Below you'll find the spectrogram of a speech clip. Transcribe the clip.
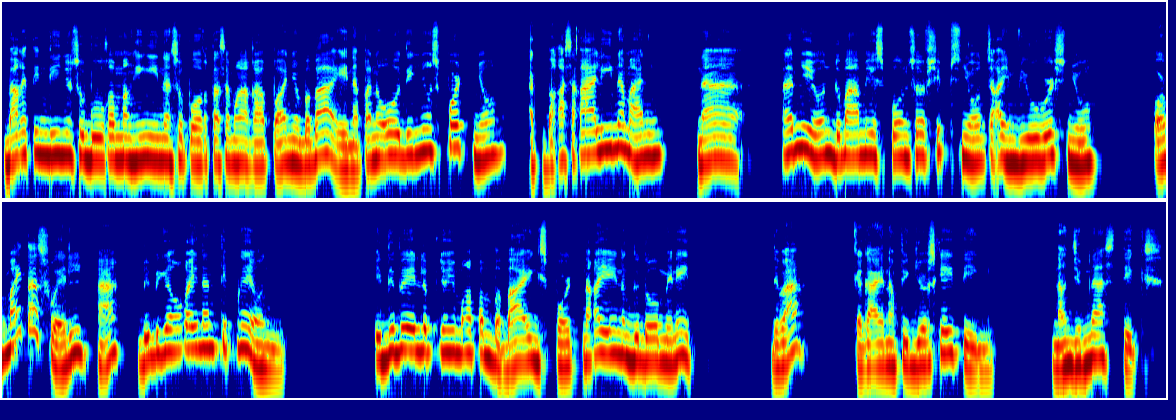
Bakit hindi nyo subukan manghingi ng suporta sa mga kapwa nyo babae na panoodin yung sport nyo at baka sakali naman na alam nyo yun, dumami yung sponsorships nyo at yung viewers nyo or might as well, ha? Bibigyan ko kayo ng tip ngayon. I-develop nyo yung mga pambabaeng sport na kayo yung nagdo-dominate. Di ba? kagaya ng figure skating, ng gymnastics,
